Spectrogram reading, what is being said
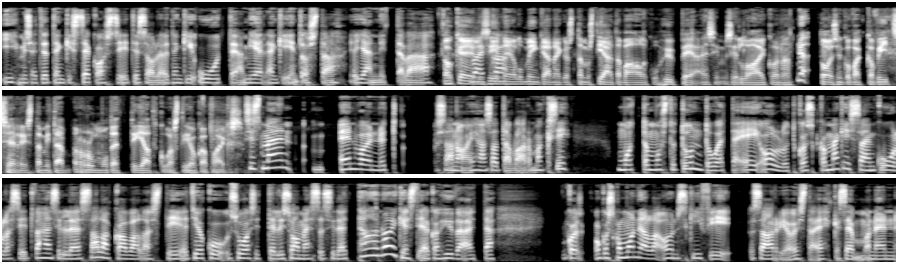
ihmiset jotenkin sekosi siitä ja se oli jotenkin uutta ja mielenkiintoista ja jännittävää. Okei, eli Vaikka- siinä ei ollut minkäännäköistä tämmöistä jäätävää alkuhypeä esimerkiksi silloin aikoina, No- toisin kuin vaikka Witcheristä, mitä rummutettiin jatkuvasti joka paikassa. Siis mä en, en voi nyt sanoa ihan sata varmaksi, mutta musta tuntuu, että ei ollut, koska mäkin sain kuulla siitä vähän silleen salakavalasti, että joku suositteli somessa sille, että tämä on oikeasti aika hyvä, että kos- koska monella on Skifi-sarjoista ehkä semmoinen,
